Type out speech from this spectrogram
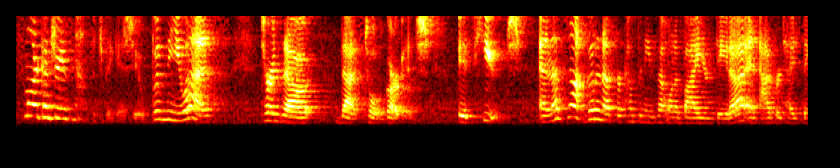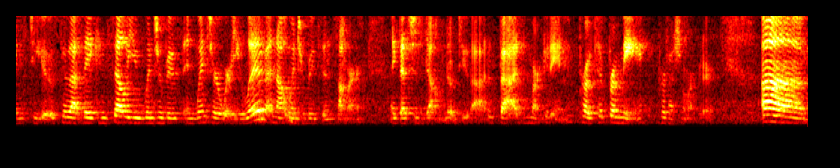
Smaller countries, not such a big issue. But in the US, turns out that's total garbage. It's huge. And that's not good enough for companies that want to buy your data and advertise things to you so that they can sell you winter boots in winter where you live and not winter boots in summer. Like, that's just dumb. Don't do that. It's bad marketing. Pro tip from me, professional marketer. Um,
